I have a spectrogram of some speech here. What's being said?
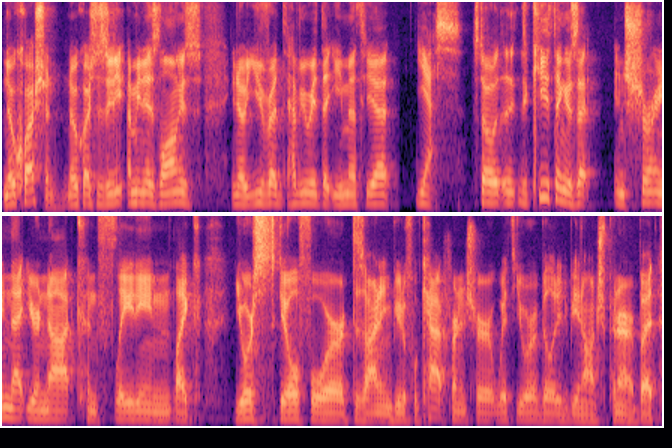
No question. No questions. I mean, as long as, you know, you've read, have you read the E Myth yet? Yes. So the key thing is that ensuring that you're not conflating like your skill for designing beautiful cat furniture with your ability to be an entrepreneur. But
